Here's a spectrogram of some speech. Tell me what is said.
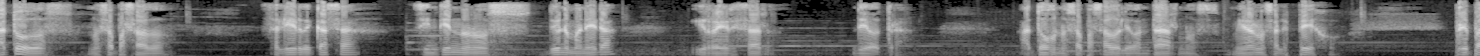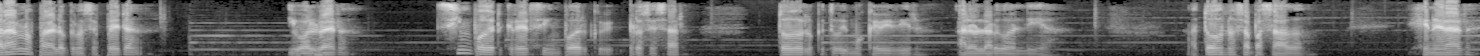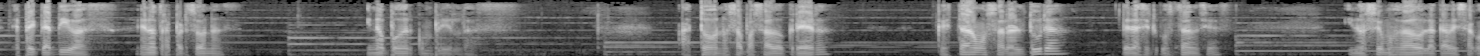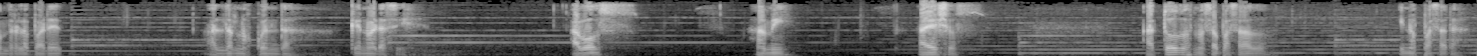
A todos nos ha pasado salir de casa sintiéndonos de una manera y regresar de otra. A todos nos ha pasado levantarnos, mirarnos al espejo, prepararnos para lo que nos espera y volver sin poder creer, sin poder procesar todo lo que tuvimos que vivir a lo largo del día. A todos nos ha pasado generar expectativas en otras personas y no poder cumplirlas. A todos nos ha pasado creer que estábamos a la altura de las circunstancias y nos hemos dado la cabeza contra la pared al darnos cuenta que no era así. A vos, a mí, a ellos, a todos nos ha pasado y nos pasará.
